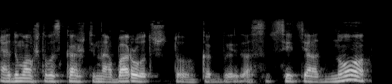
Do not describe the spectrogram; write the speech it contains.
Я думал, что вы скажете наоборот, что как бы соцсети одно,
